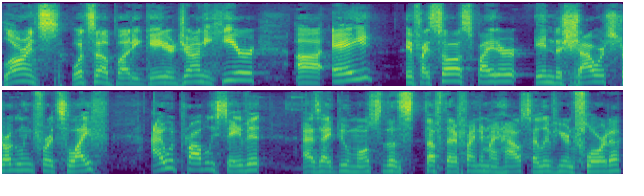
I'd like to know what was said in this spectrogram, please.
Lawrence, what's up, buddy? Gator Jonny here. Uh, a, if I saw a spider in the shower struggling for its life, I would probably save it, as I do most of the stuff that I find in my house. I live here in Florida,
